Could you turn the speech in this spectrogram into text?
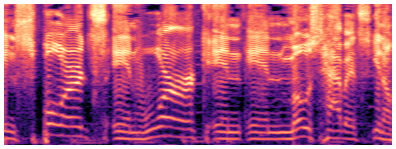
in sports, in work, in in most habits. You know,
